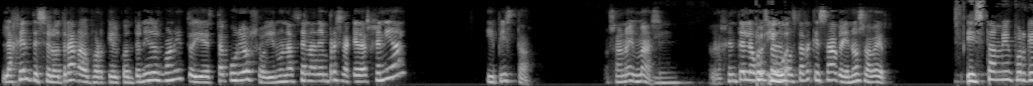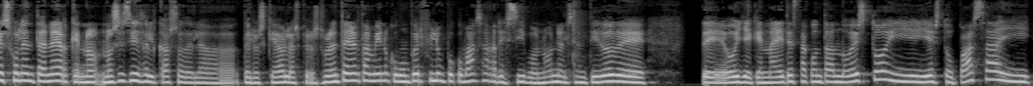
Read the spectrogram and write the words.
la gente se lo traga porque el contenido es bonito y está curioso y en una cena de empresa quedas genial y pista. O sea, no hay más. A la gente le Pues gusta igual- demostrar que sabe, no saber. Es también porque suelen tener, que no, no sé si es el caso de, la, de los que hablas, pero suelen tener también como un perfil un poco más agresivo, ¿no? En el sentido de, de, oye, que nadie te está contando esto y esto pasa y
